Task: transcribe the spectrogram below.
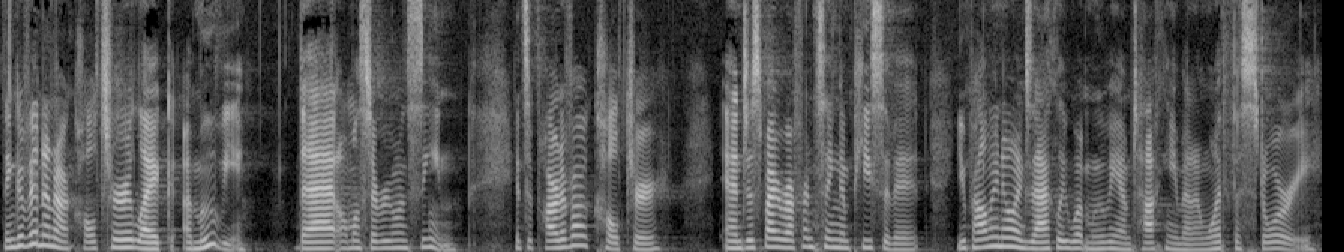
Think of it in our culture like a movie that almost everyone's seen. It's a part of our culture, and just by referencing a piece of it, you probably know exactly what movie I'm talking about and what the story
